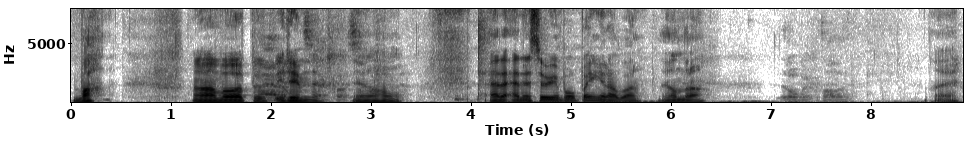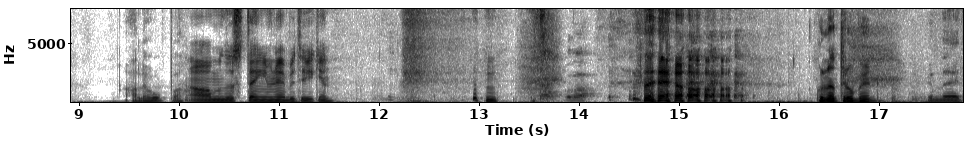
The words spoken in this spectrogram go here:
Va? Ja, han var uppe i rymden. Jaha. Är, är ni sugen på att hoppa in grabbar? Ni andra? Nej. Allihopa? Ja, men då stänger vi ner butiken. ja. Godnatt Robin. Godnatt.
